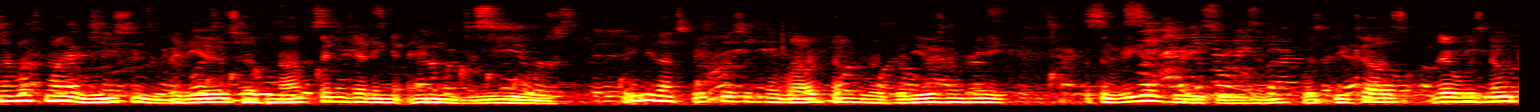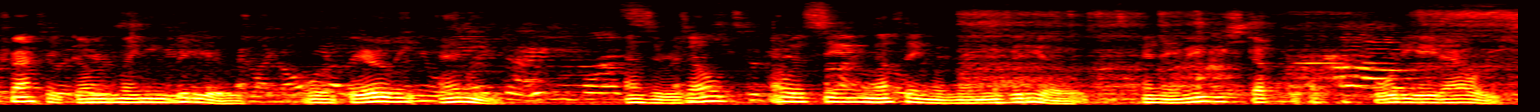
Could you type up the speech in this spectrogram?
some of my recent videos have not been getting any views. Maybe that's because of the large number of videos I make, but the real reason was because there was no traffic going my new videos, or barely any. As a result, I was seeing nothing with my new videos, and they may be stuck for up to 48 hours.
